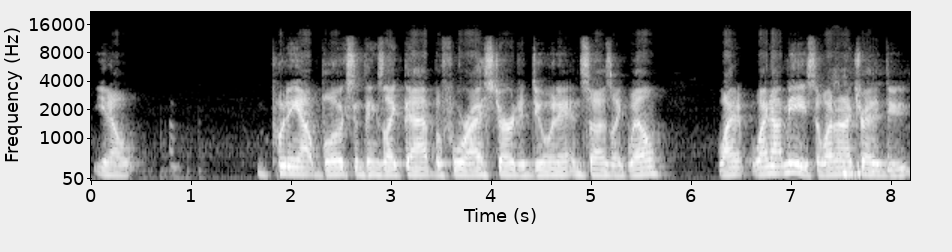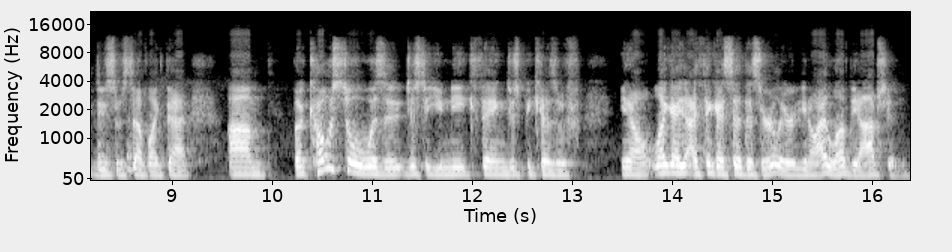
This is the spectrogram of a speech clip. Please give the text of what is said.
you know, putting out books and things like that before I started doing it, and so I was like, well, why why not me? So why don't I try to do do some stuff like that? Um, but coastal was a, just a unique thing, just because of you know, like I, I, think I said this earlier, you know, I love the option.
